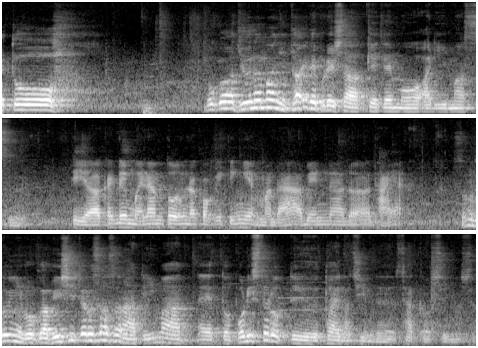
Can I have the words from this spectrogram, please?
っと、僕は10年前にタイでプレーした経験もあります。その時に僕は BC テロサーサナーって今、えっと、ポリステロっていうタイのチームでサッカーをしていました。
